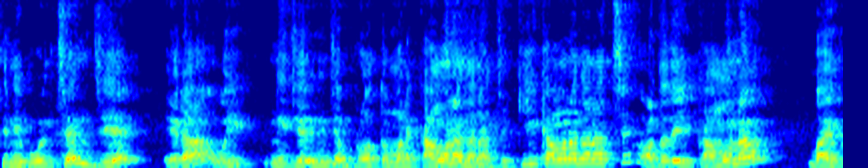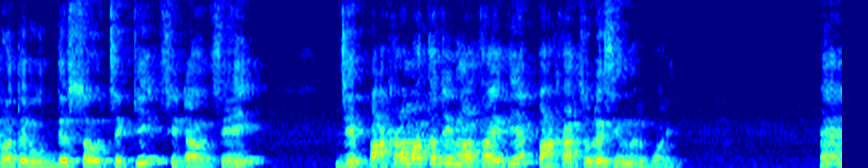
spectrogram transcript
তিনি বলছেন যে এরা ওই নিজের নিজে ব্রত মানে কামনা জানাচ্ছে। কি কামনা জানাচ্ছে? অর্থাৎ এই কামনা বা এই ব্রতের উদ্দেশ্য হচ্ছে কি? সেটা হচ্ছে এই যে পাকা মাথাটি মাথায় দিয়ে পাকা চুলে সিঁদুর পরে। হ্যাঁ?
